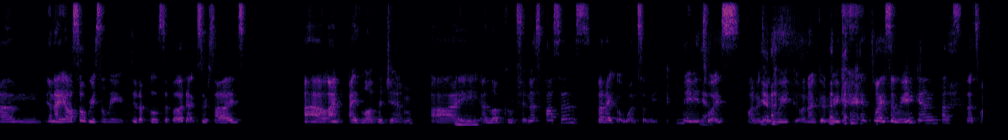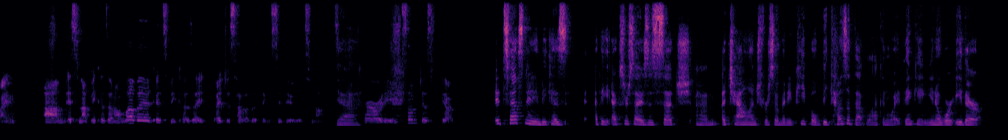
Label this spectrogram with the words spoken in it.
um, and I also recently did a post about exercise. Uh, I'm, I love the gym. I hmm I love group fitness classes, but I go once a week, maybe Yeah. twice on a good week. On a good week, twice a week, and that's that's fine. Um, it's not because I don't love it. It's because I I just have other things to do. It's not yeah. priority. So just yeah, It's fascinating because I think exercise is such um, a challenge for so many people because of that black and white thinking. You know, we're either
